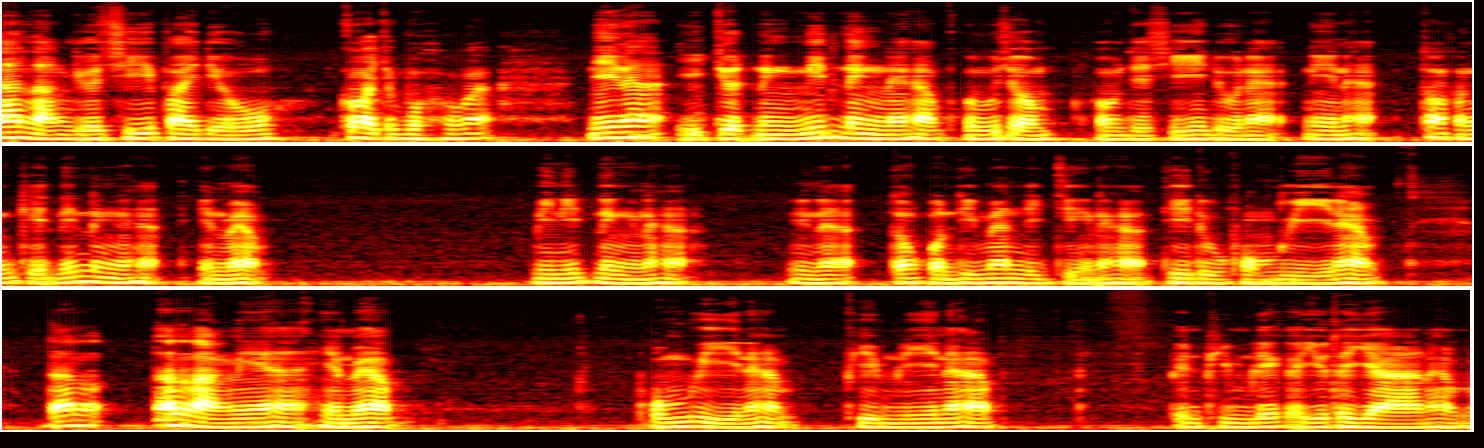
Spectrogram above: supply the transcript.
ด้านหลังเดี๋ยวชี้ไปเดี๋ยวก็จะบอกว่า นี่นะอีกจุดหนึ่งนิดนึงนะครับ คุณผู้ชม ผมจะชี้ดูนะนี่นะฮะต้องสังเกตนิดนึงนะฮะเห็นไหมครับ มีนิดนึงนะฮะนี่นะต้องคนที่แม่นจริงๆนะฮะที่ดูผมหวีนะครับ ด้านด้านหลังนี้ฮะเห็นไหมครับ ผมหวีนะครับ พิมพ์นี้นะครับ เป็นพิมพ์เล็กอยุธยานะครับ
